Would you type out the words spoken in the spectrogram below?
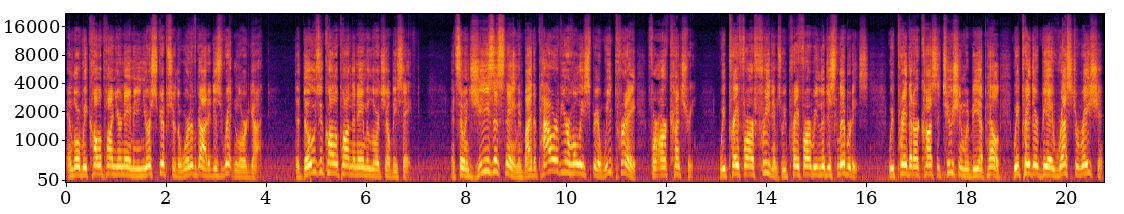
And Lord, we call upon your name. And in your scripture, the word of God, it is written, Lord God, that those who call upon the name of the Lord shall be saved. And so, in Jesus' name and by the power of your Holy Spirit, we pray for our country. We pray for our freedoms. We pray for our religious liberties. We pray that our Constitution would be upheld. We pray there'd be a restoration.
